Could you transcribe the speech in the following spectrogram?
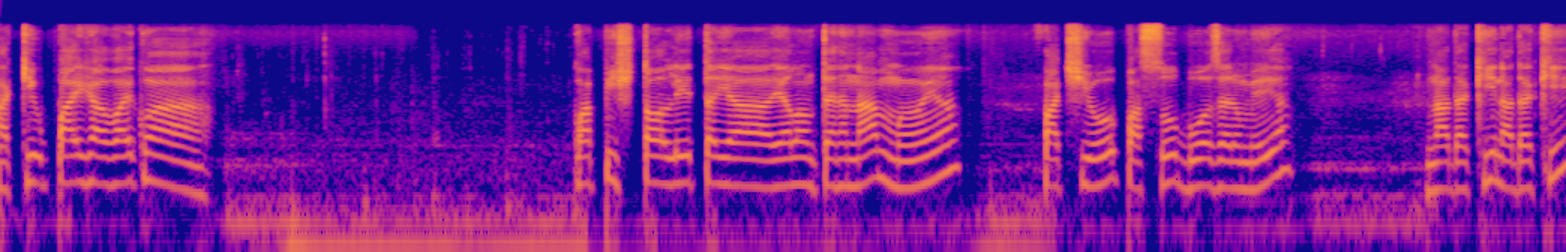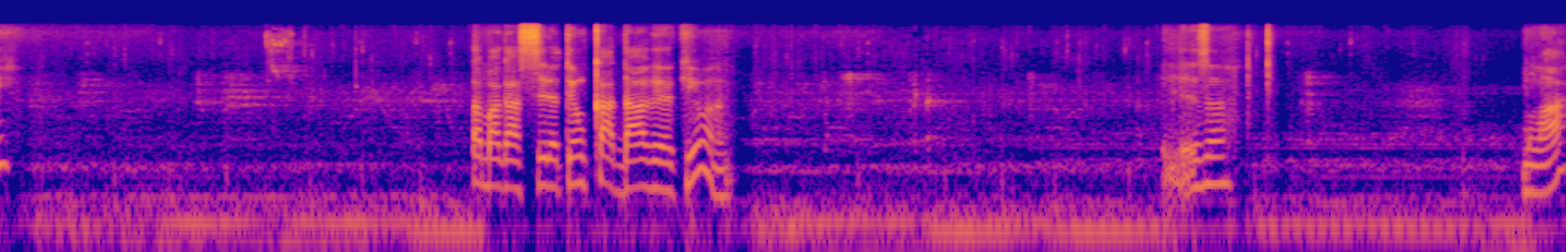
Aqui o pai já vai com a... Com a pistoleta e a, e a lanterna na manha. Fatiou, passou, boa 06. Nada aqui, nada aqui. Essa bagaceira tem um cadáver aqui, mano. Beleza. Vamos lá.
